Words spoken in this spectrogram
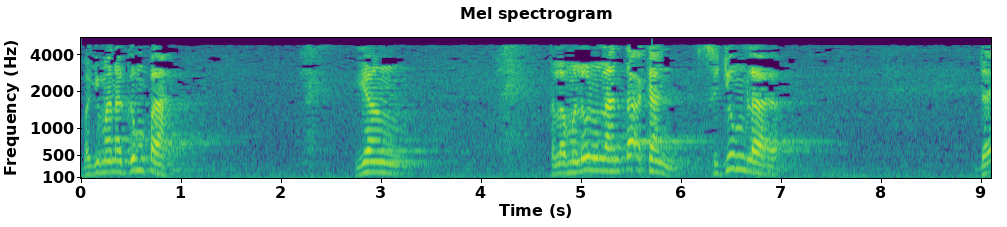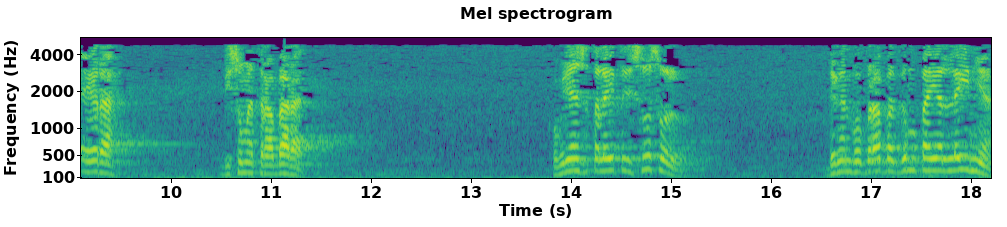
bagaimana gempa yang telah meluluh lantakkan sejumlah daerah di Sumatera Barat. Kemudian setelah itu disusul dengan beberapa gempa yang lainnya.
